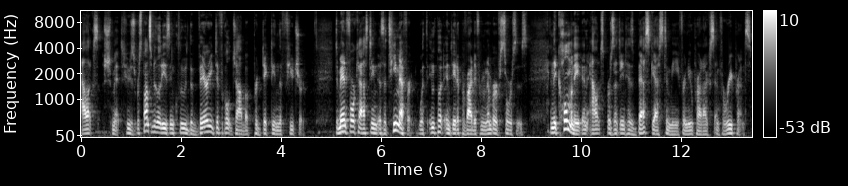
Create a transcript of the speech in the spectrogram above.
Alex Schmidt, whose responsibilities include the very difficult job of predicting the future. Demand forecasting is a team effort with input and data provided from a number of sources, and they culminate in Alex presenting his best guess to me for new products and for reprints.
